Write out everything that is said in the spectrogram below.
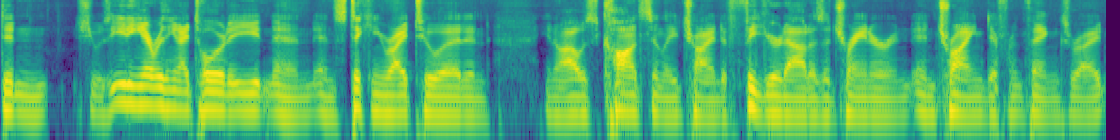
didn't she was eating everything I told her to eat and and sticking right to it and you know I was constantly trying to figure it out as a trainer and, and trying different things right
